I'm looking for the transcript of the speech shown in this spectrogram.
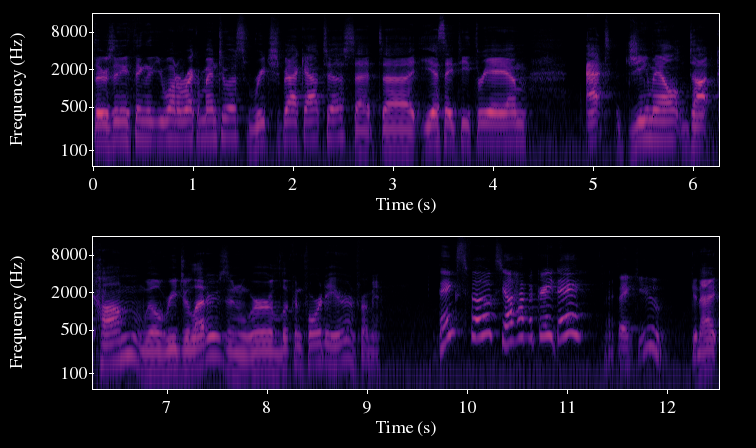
there's anything that you want to recommend to us, reach back out to us at uh, ESAT3AM at gmail.com. We'll read your letters, and we're looking forward to hearing from you. Thanks, folks. Y'all have a great day. Thank you. Good night.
